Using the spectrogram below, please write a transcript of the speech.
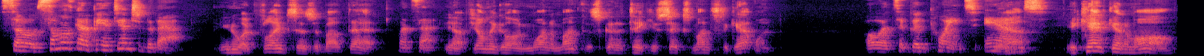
So someone's got to pay attention to that. You know what Floyd says about that? What's that? Yeah, if you only go in one a month, it's going to take you six months to get one. Oh, it's a good point. And Yeah. You can't get them all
